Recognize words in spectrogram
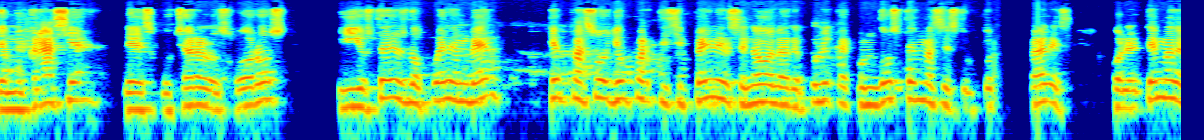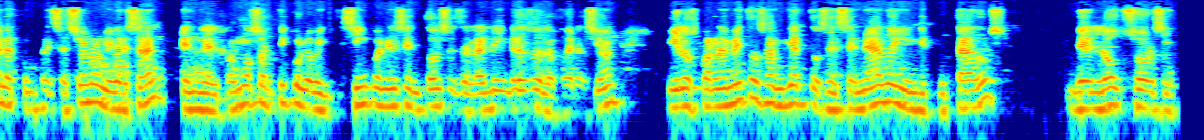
democracia, de escuchar a los foros, y ustedes lo pueden ver. ¿Qué pasó? Yo participé en el Senado de la República con dos temas estructurales, con el tema de la compensación universal, en el famoso artículo 25 en ese entonces de la Ley de Ingresos de la Federación, y los parlamentos abiertos en Senado y en diputados, del outsourcing.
